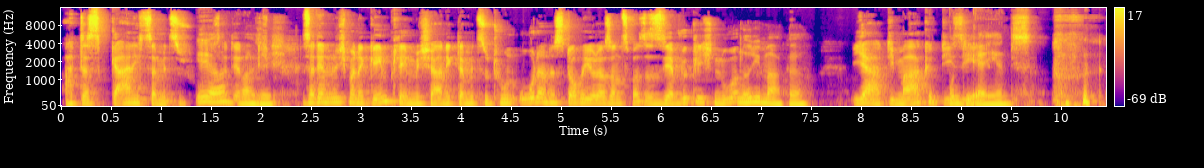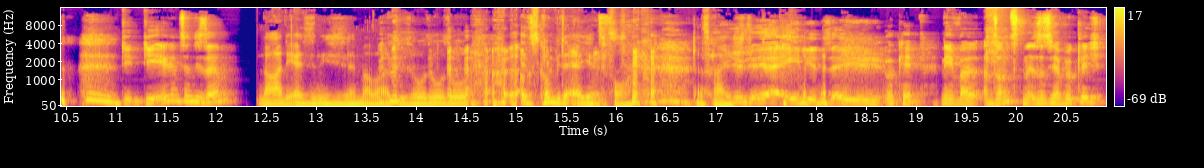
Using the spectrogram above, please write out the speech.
hat das gar nichts damit zu tun. Ja, das, hat ja noch weiß nicht, ich. das hat ja noch nicht mal eine Gameplay-Mechanik damit zu tun oder eine Story oder sonst was. Das ist ja wirklich nur, Nur die Marke ja, die Marke, die und sie. die Aliens. Die, die Aliens sind dieselben? Na, die Aliens sind nicht dieselben, aber die so, so, so. Es kommen wieder Aliens vor. Das reicht. Ja, Aliens, Aliens. Okay. Nee, weil ansonsten ist es ja wirklich,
